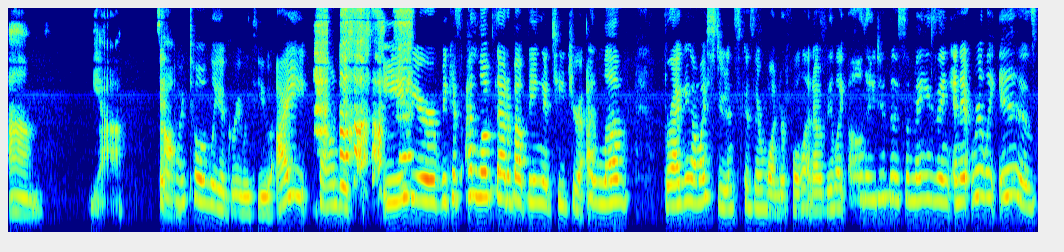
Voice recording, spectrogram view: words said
um yeah so. I totally agree with you. I found it easier because I love that about being a teacher. I love bragging on my students because they're wonderful and I would be like, "Oh, they did this amazing." And it really is.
